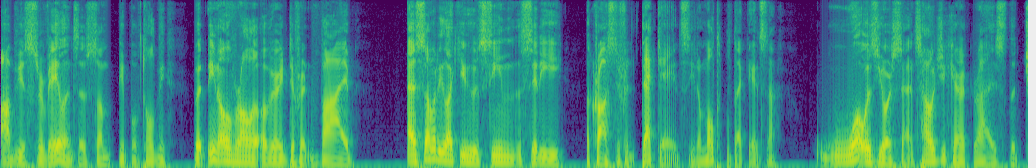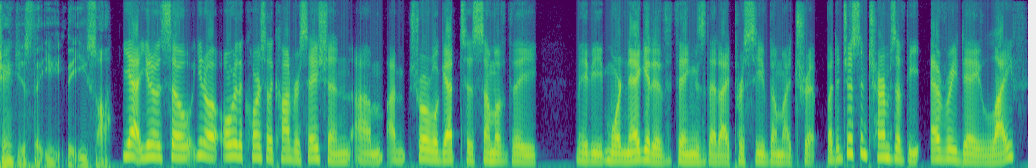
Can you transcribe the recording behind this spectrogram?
obvious surveillance, as some people have told me. But you know, overall, a, a very different vibe. As somebody like you who's seen the city across different decades, you know, multiple decades now, what was your sense? How would you characterize the changes that you that you saw? Yeah, you know, so you know, over the course of the conversation, um, I'm sure we'll get to some of the maybe more negative things that I perceived on my trip, but just in terms of the everyday life,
